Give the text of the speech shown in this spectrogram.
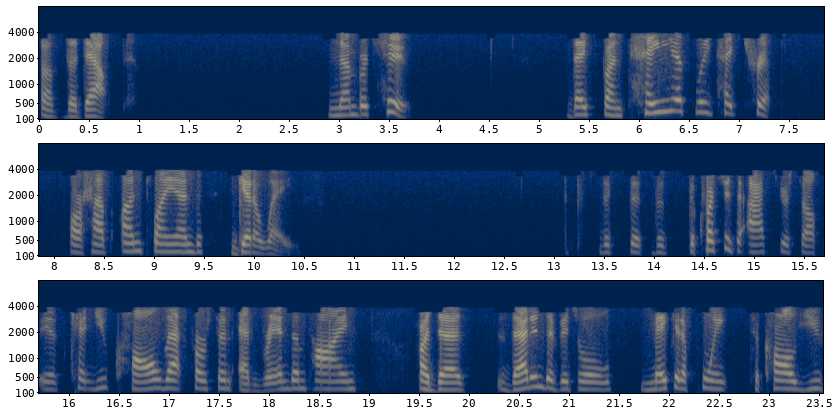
of the doubt. Number two, they spontaneously take trips or have unplanned getaways. The, the, the, question to ask yourself is, can you call that person at random times or does that individual make it a point to call you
